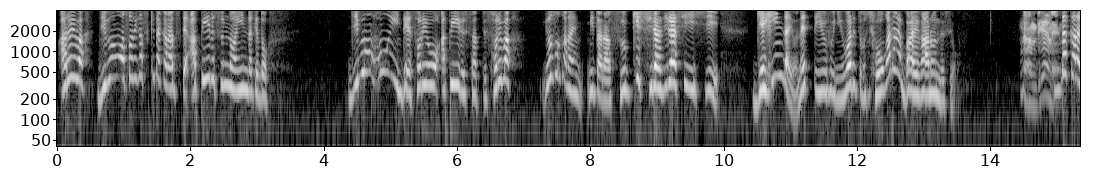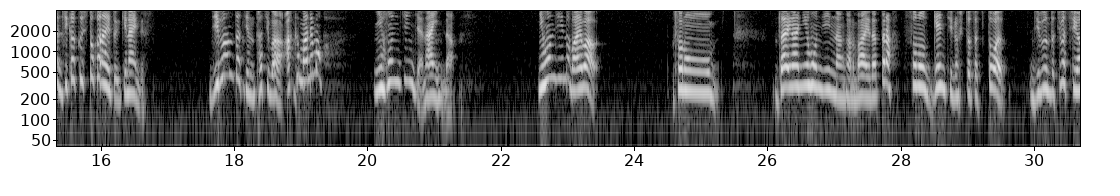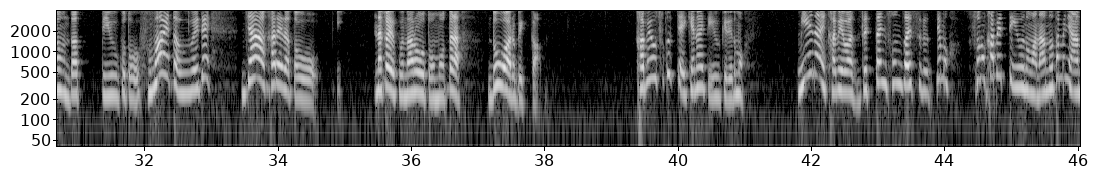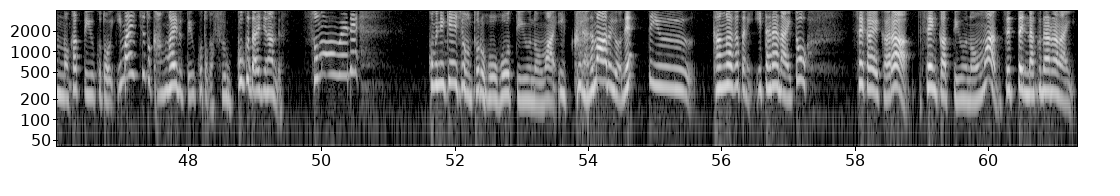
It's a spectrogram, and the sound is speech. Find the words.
あるいは自分はそれが好きだからっつってアピールするのはいいんだけど自分本位でそれをアピールしたってそれはよそから見たらすっげえ白々しいし下品だよねっていうふうに言われてもしょうがない場合があるんですよ。なんでやねんだから自覚しとかないといけないんです。自分たちの立場はあくまでも日本人じゃないんだ。日本人の場合はその在外日本人なんかの場合だったらその現地の人たちとは自分たちは違うんだっていうことを踏まえた上でじゃあ彼らと仲良くなろうと思ったらどうあるべきか。壁を作っちゃいけないって言うけれども見えない壁は絶対に存在する。でもその壁っていうのは何のためにあるのかっていうことを今一度考えるっていうことがすっごく大事なんです。その上でコミュニケーションを取る方法っていうのはいくらでもあるよねっていう考え方に至らないと世界から戦火っていうのは絶対になくならない。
